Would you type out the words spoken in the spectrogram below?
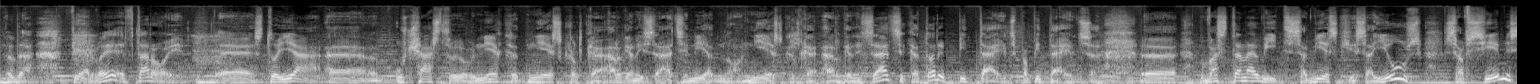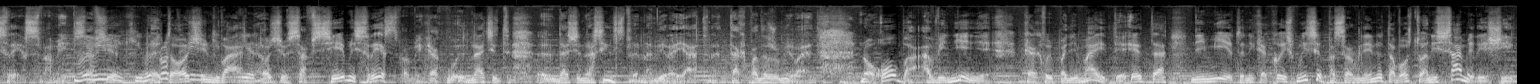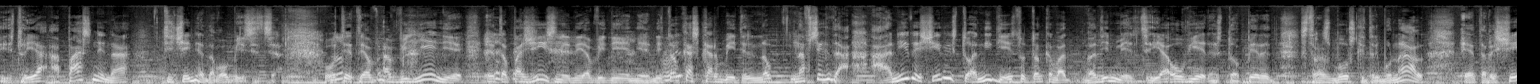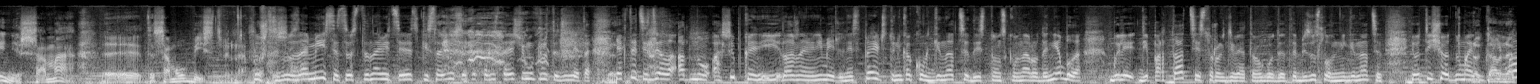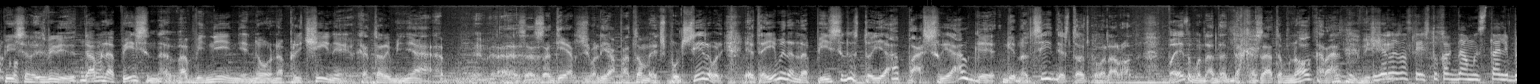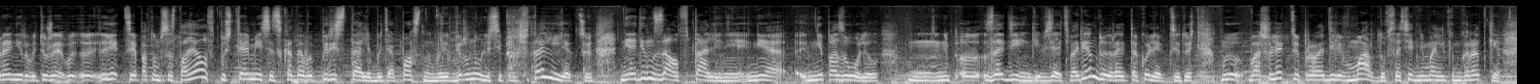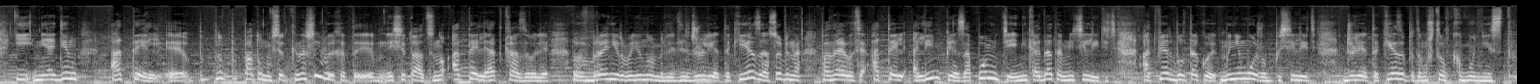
Ну да, первое. Второе, э, что я э, участвую в нек- несколько организаций, не одно, несколько организаций, которые питаются, попытаются э, восстановить Советский Союз со всеми средствами. Вы Со все- великий, вы Это очень великий, важно, очень со всеми средствами, как вы, значит, э, даже насильственно, вероятно, так подразумевает. Но оба обвинения, как вы понимаете, это не имеют никакой смысла по сравнению того, что они сами решили, что я опасный на течение одного месяца. Вот это об- обвинение, это пожизненное обвинение, не только оскорбительное, но навсегда. А они решили, что они действуют только в, од- в один месяц. Я уверен, что перед Страсбургский трибунал это решение сама, э, это самоубийственно. Слушайте, ну за месяц восстановить Советский Союз, это по-настоящему круто, Джульетта. Я, кстати, сделала одну ошибку и должна ее немедленно исправить, что никакого геноцида эстонского народа не было. Были депортации 49 года, это, безусловно, не геноцид. И вот еще одну Но маленькую там ремарку. написано, извините, Да. там написано в обвинении, ну, на причине, которые меня э, э, задерживали, я потом экспульсировали, это именно написано, что я поощрял ге- геноцид эстонского народа. Поэтому надо доказать много разных вещей. Я должна сказать, что когда мы стали бронировать уже, э, лекция потом состоялась, спустя месяц, когда вы перестали быть опасным, вы вернулись и прочитали лекцию, ни один зал в Таллине не, не позволил э, за деньги взять в аренду ради такой лекции. То есть мы вашу лекцию проводили в Марду, в соседнем маленьком городке, и ни один отель, э, ну, потом мы все-таки нашли выход э, из ситуации, но отели отказывали в бронировании номера для Джульетты Кьеза. Особенно понравился отель «Олимпия», запомните, и никогда там не селитесь. Ответ был такой, мы не можем поселить Джульетта Кеза, потому что он коммунист.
